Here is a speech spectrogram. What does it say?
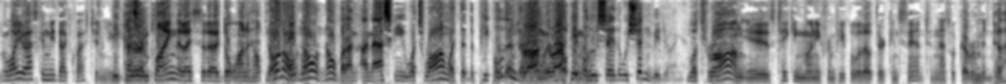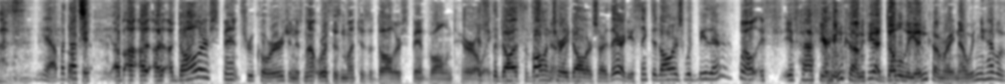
Why are you asking me that question? You, Because you're I'm- implying that I said I don't want to help No, no, people? no, no. But I'm I'm asking you what's wrong with it. The people that there are there are people them. who say that we shouldn't be doing it. What's wrong is taking money from people without their consent, and that's what government does. Yeah, but that's okay. A, a, a, a dollar spent through coercion is not worth as much as a dollar spent voluntarily. if the do- if the voluntary dollars are there. Do you think the dollars would be there? well, if if half your income, if you had double the income right now, wouldn't you have a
